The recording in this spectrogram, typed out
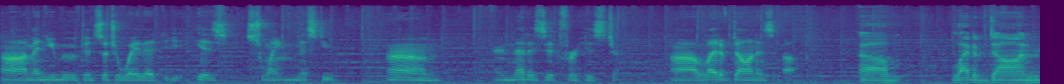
um, and you moved in such a way that his swing missed you. Um, and that is it for his turn. Uh, Light of Dawn is up. Um, Light of Dawn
